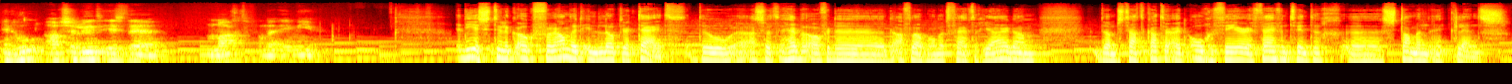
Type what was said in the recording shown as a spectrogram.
En hoe absoluut is de macht van de emir? Die is natuurlijk ook veranderd in de loop der tijd. Eh, als we het hebben over de, de afgelopen 150 jaar, dan, dan bestaat Qatar uit ongeveer 25 uh, stammen en clans.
